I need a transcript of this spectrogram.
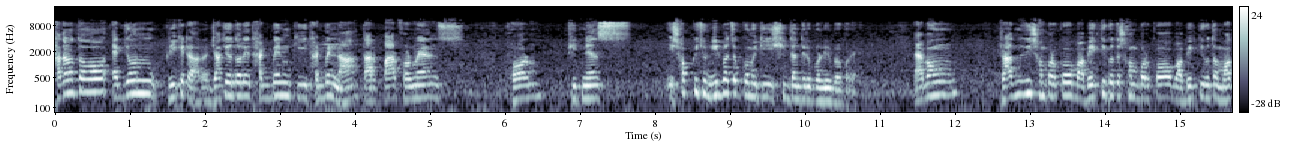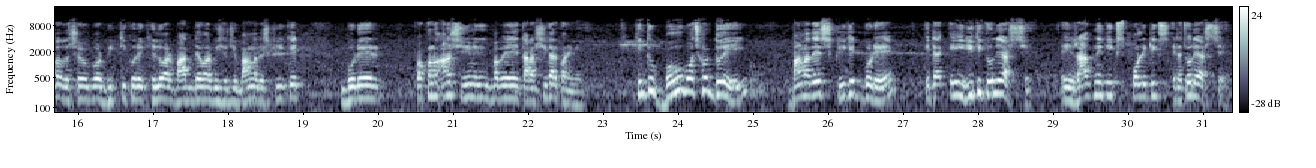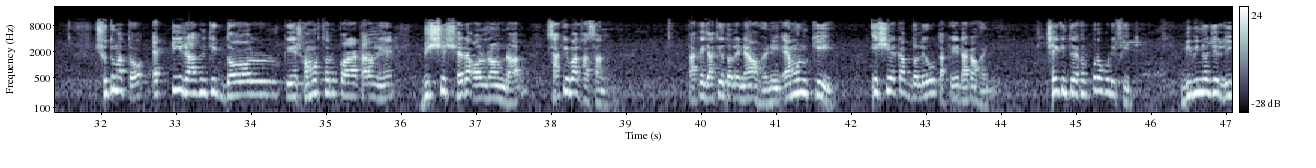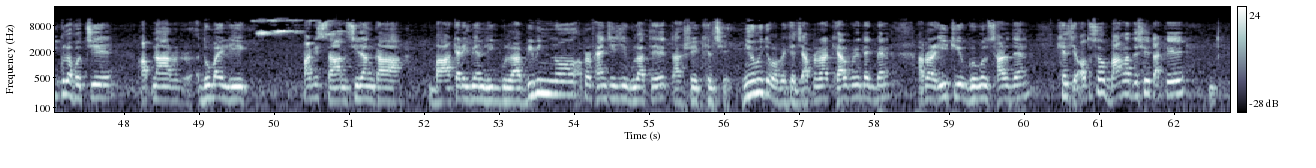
সাধারণত একজন ক্রিকেটার জাতীয় দলে থাকবেন কি থাকবেন না, তার পারফরম্যান্স ফর্ম ফিটনেস এই সব কিছু নির্বাচক কমিটি সিদ্ধান্তের উপর নির্ভর করে। এবং রাজনৈতিক সম্পর্ক বা ব্যক্তিগত সম্পর্ক বা ব্যক্তিগত মতাদর্শের উপর ভিত্তি করে খেলোয়াড় বাদ দেওয়ার বিষয়টি বাংলাদেশ ক্রিকেট বোর্ডের কখনো আনুষ্ঠানিকভাবে তারা স্বীকার করেনি। কিন্তু বহু বছর ধরেই বাংলাদেশ ক্রিকেট বোর্ডে এটা এই রীতি চলে আসছে। এই রাজনীতিক পলিটিক্স এটা চলে আসছে। শুধুমাত্র একটি রাজনৈতিক দলকে সমর্থন করার কারণে বিশ্বের সেরা অলরাউন্ডার সাকিব আল হাসান তাকে জাতীয় দলে নেওয়া হয়নি, এমনকি এশিয়া কাপ দলেও তাকে ডাকা হয়নি। সে কিন্তু এখন পুরোপুরি ফিট বিভিন্ন যে লিগগুলো হচ্ছে, আপনার দুবাই লিগ পাকিস্তান, শ্রীলঙ্কা বা ক্যারিবিয়ান লিগগুলা বিভিন্ন আপনার ফ্র্যাঞ্চাইজিগুলাতে তা সে খেলছে, নিয়মিতভাবে খেলছে। আপনারা খেয়াল করে দেখবেন আপনার ইউটিউব, গুগল সার্চ দেন, খেলছে। অথচ বাংলাদেশে তাকে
